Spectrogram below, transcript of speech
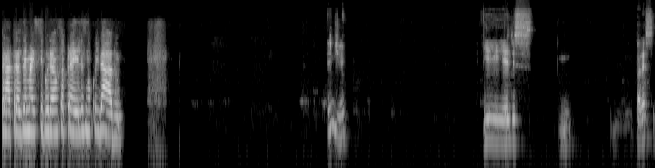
Para trazer mais segurança para eles no cuidado. Entendi. E eles parece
